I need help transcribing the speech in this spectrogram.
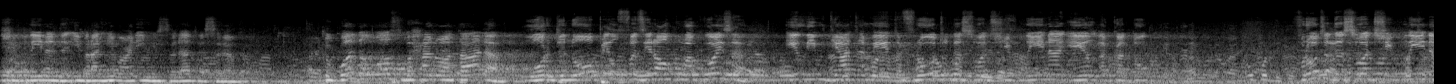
Disciplina de Ibrahim alaihi salatu wassalam. Que quando Allah subhanahu wa ta'ala ordenou para ele fazer alguma coisa, ele imediatamente, fruto da sua disciplina, ele acatou. Fruto da sua disciplina,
